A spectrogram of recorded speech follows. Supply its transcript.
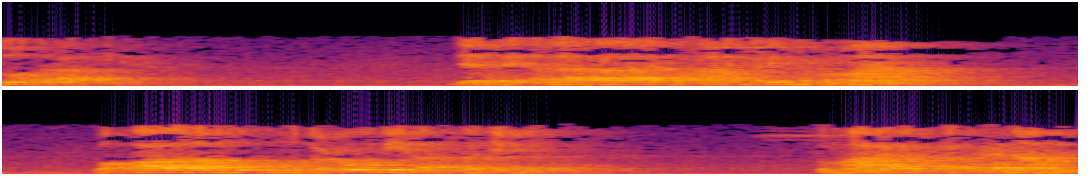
دو طرح کی ہے جیسے اللہ تعالیٰ نے قرآن کریم میں فرمایا، وقال ربكم ادعوني استجب تمہارے رب کا کہنا ہے،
